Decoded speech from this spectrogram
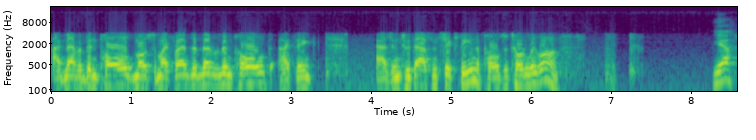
I've never been polled. Most of my friends have never been polled. I think, as in 2016, the polls are totally wrong. Yeah,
